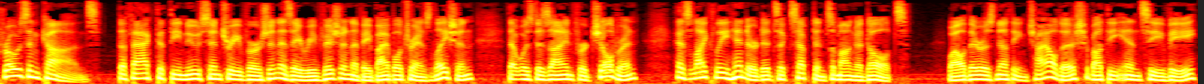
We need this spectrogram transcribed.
Pros and cons. The fact that the New Century Version is a revision of a Bible translation that was designed for children has likely hindered its acceptance among adults. While there is nothing childish about the NCV,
